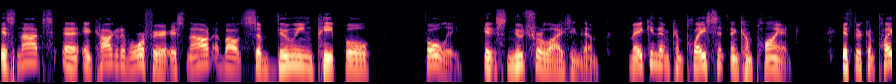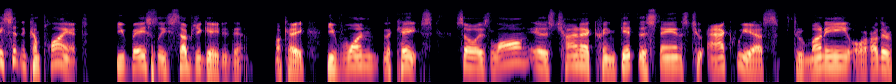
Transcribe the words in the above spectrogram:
it's not uh, in cognitive warfare it's not about subduing people fully. It's neutralizing them making them complacent and compliant. If they're complacent and compliant you've basically subjugated them okay? You've won the case so as long as China can get the stands to acquiesce through money or other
